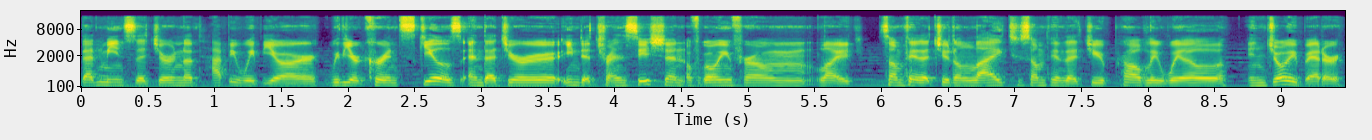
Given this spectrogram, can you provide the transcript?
that means that you're not happy with your with your current skills and that you're in the transition of going from like something that you don't like to something that you probably will enjoy better.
